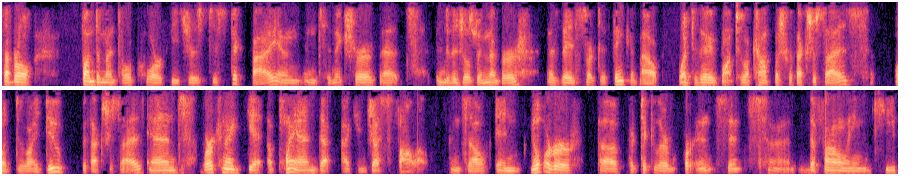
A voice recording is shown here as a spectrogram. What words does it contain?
several fundamental core features to stick by and, to make sure that individuals remember as they start to think about what do they want to accomplish with exercise, what do I do with exercise, and where can I get a plan that I can just follow. And so, in no order of particular importance, since uh, the following key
